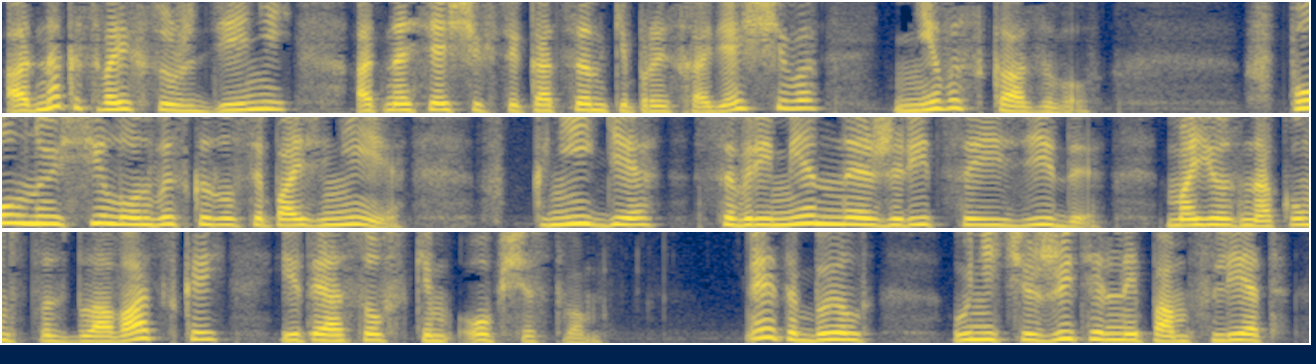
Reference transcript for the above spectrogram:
однако своих суждений, относящихся к оценке происходящего, не высказывал. В полную силу он высказался позднее, в книге «Современная жрица Изиды. Мое знакомство с Блаватской и Теософским обществом». Это был уничижительный памфлет –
